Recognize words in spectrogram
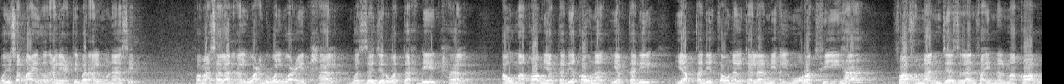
ويسمى أيضا الاعتبار المناسب. فمثلا الوعد والوعيد حال والزجر والتحديد حال أو مقام يقتدي قون يقتدي يقتدي كون الكلام المورد فيها فخما جزلا فإن المقام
